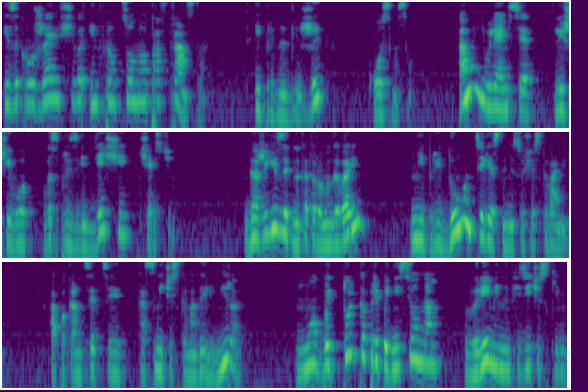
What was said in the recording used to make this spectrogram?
из окружающего информационного пространства и принадлежит космосу, а мы являемся лишь его воспроизведящей частью. Даже язык, на котором мы говорим, не придуман телесными существами, а по концепции космической модели мира мог быть только преподнесен нам временным физическим,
